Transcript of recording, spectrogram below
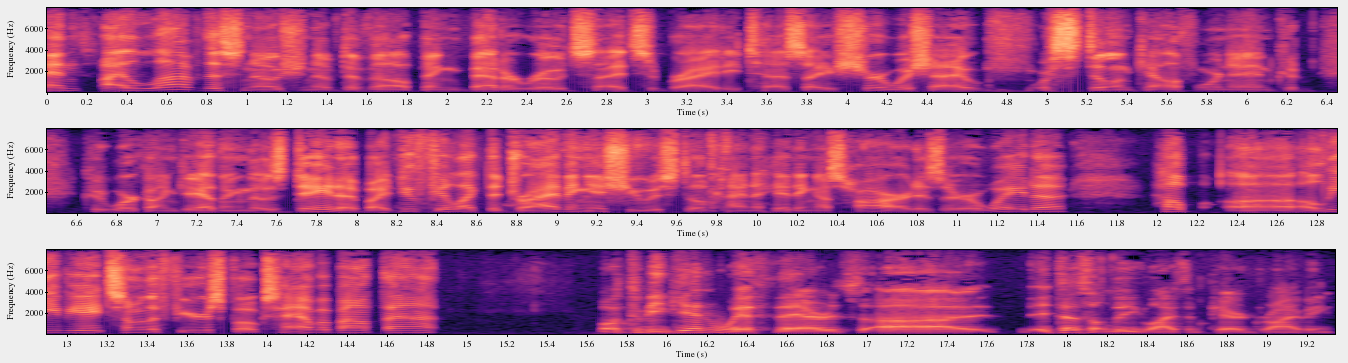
And I love this notion of developing better roadside sobriety tests. I sure wish I was still in California and could could work on gathering those data. But I do feel like the driving issue is still kind of hitting us hard. Is there a way to help uh, alleviate some of the fears folks have about that? Well, to begin with, there's uh, it doesn't legalize impaired driving.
